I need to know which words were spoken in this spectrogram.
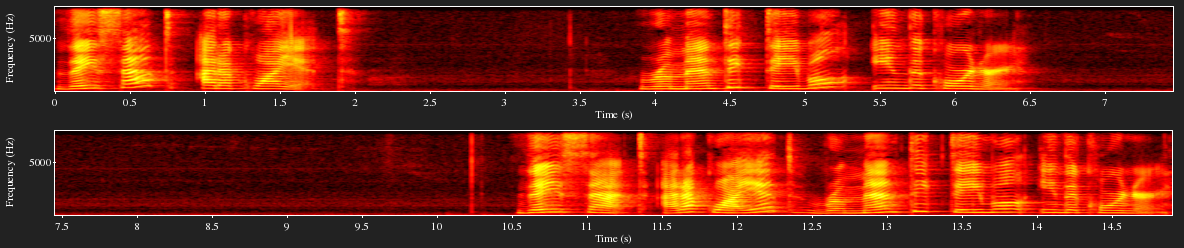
they sat at a quiet. Romantic table in the corner. They sat at a quiet, romantic table in the corner.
